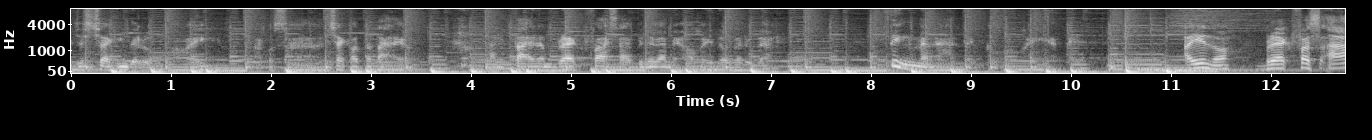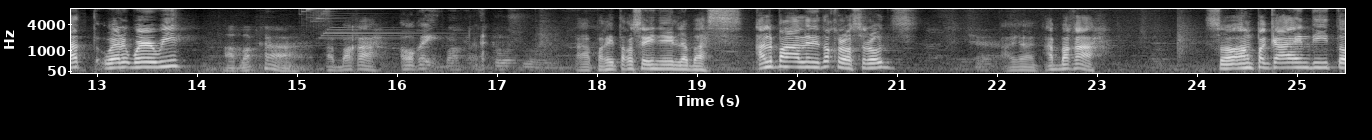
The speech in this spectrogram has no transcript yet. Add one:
Just checking the room, okay? Tapos uh, check out na tayo. Hanap tayo ng breakfast. Sabi nila may okay daw na lugar. Tingnan natin kung okay yan. Ayun no, breakfast at, where, where are we? Abaka. Abaka. Okay. Ah, pakita ko sa inyo yung labas. Ano pangalan nito? Crossroads? Ayan. Abaka. So, ang pagkain dito,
